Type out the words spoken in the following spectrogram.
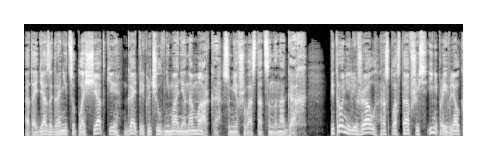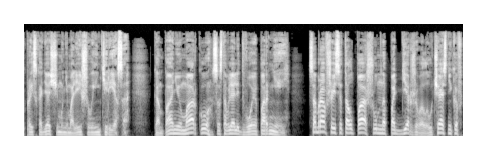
Отойдя за границу площадки, Гай переключил внимание на Марка, сумевшего остаться на ногах. Петроний лежал, распластавшись, и не проявлял к происходящему ни малейшего интереса. Компанию Марку составляли двое парней. Собравшаяся толпа шумно поддерживала участников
